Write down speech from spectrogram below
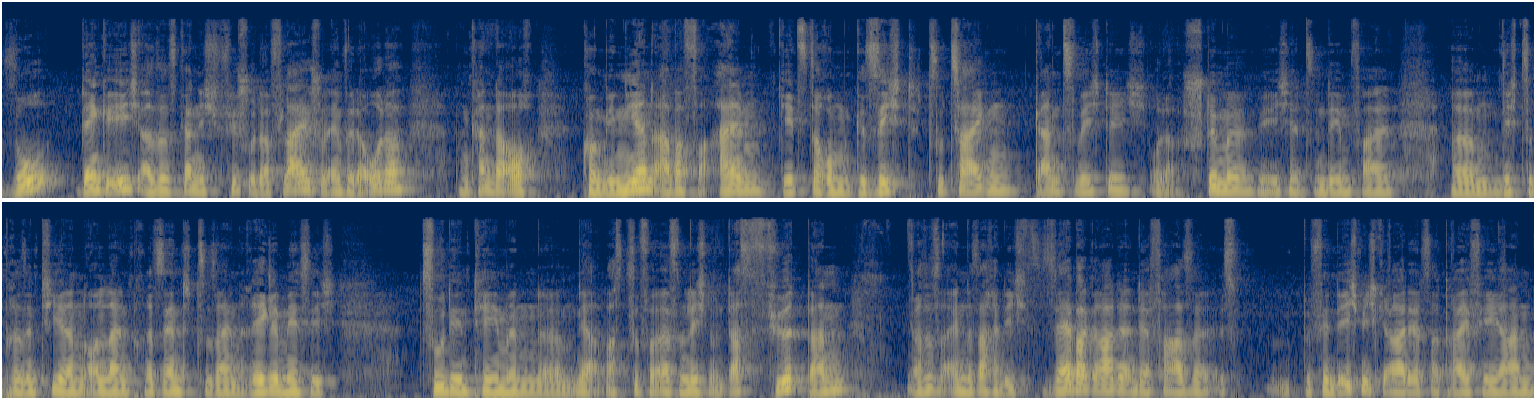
so denke ich, also es kann nicht Fisch oder Fleisch oder entweder oder, man kann da auch kombinieren, aber vor allem geht es darum, Gesicht zu zeigen, ganz wichtig, oder Stimme, wie ich jetzt in dem Fall, ähm, dich zu präsentieren, online präsent zu sein, regelmäßig zu den Themen, ähm, ja, was zu veröffentlichen. Und das führt dann, das ist eine Sache, die ich selber gerade in der Phase ist, befinde ich mich gerade jetzt nach drei, vier Jahren,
